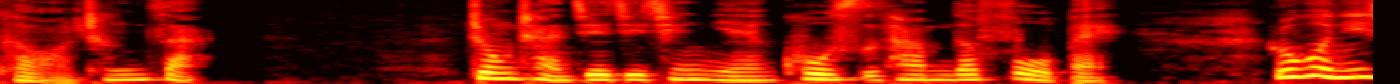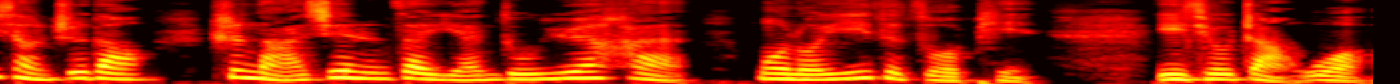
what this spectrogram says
渴望称赞。中产阶级青年酷似他们的父辈。如果你想知道是哪些人在研读约翰·莫洛伊的作品，以求掌握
